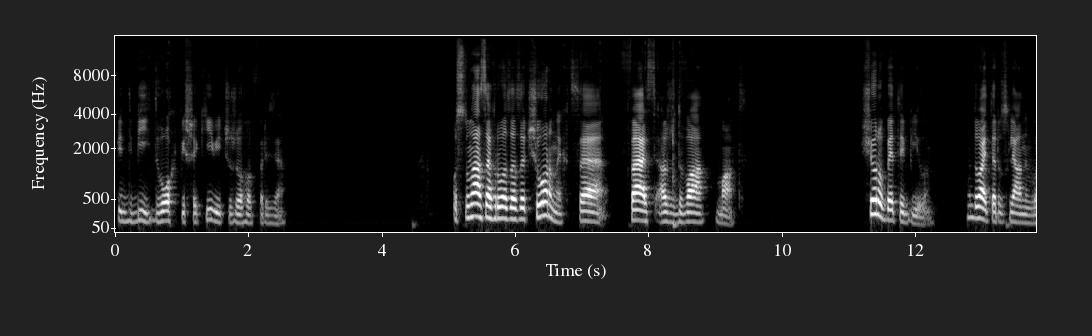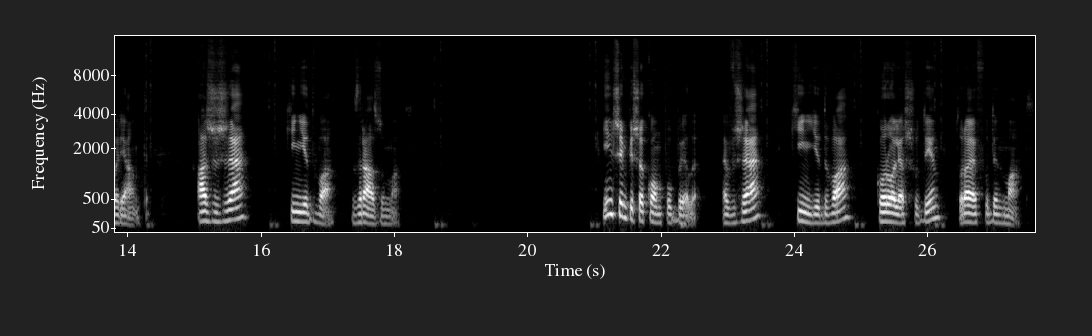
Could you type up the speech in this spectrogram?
під бій двох пішаків і чужого ферзя. Основна загроза за чорних це ферзь H2 мат. Що робити білим? Ну, Давайте розглянемо варіанти. HG, кінь є 2. Зразу мат. Іншим пішаком побили. FG, кінь є 2, король H1, тура F1 мат.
